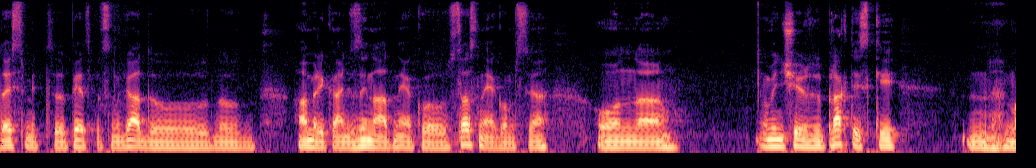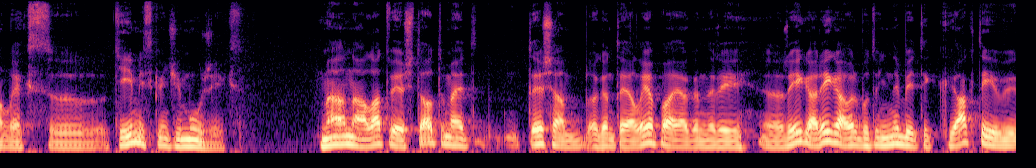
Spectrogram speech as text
10, 15 gadu nu, amerikāņu zinātnieku sasniegums. Ja? Un, uh, viņš ir praktiski, man liekas, ķīmiski viņš ir mūžīgs. Melnā latviešu tautumēta tiešām gan tajā Liepājā, gan arī Rīgā. Rīgā varbūt viņi nebija tik aktīvi,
